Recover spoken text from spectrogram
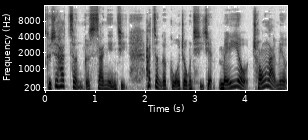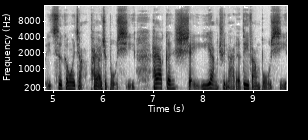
可是他整个三年级，他整个国中期间没有，从来没有一次跟我讲他要去补习，他要跟谁一样去哪个地方补习。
